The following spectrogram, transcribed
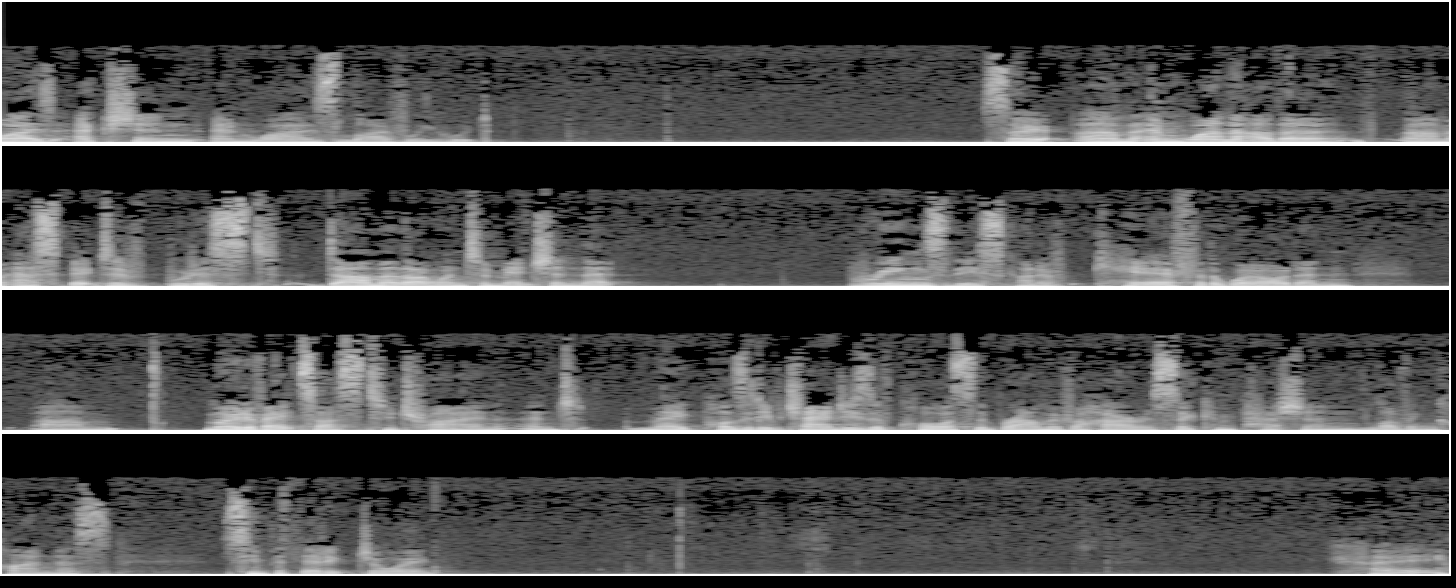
wise action, and wise livelihood. So, um, and one other um, aspect of Buddhist Dharma that I want to mention that brings this kind of care for the world and um, motivates us to try and, and make positive changes, of course, the Brahma Viharas, so compassion, loving kindness, sympathetic joy. Okay.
